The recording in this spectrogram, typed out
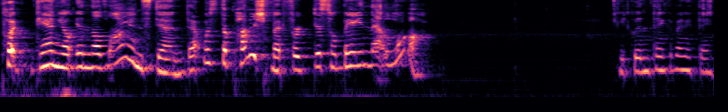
put Daniel in the lion's den. That was the punishment for disobeying that law. He couldn't think of anything.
